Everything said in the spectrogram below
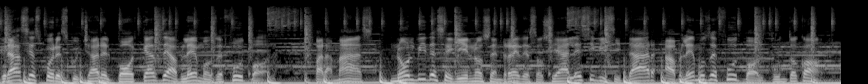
Gracias por escuchar el podcast de Hablemos de Fútbol. Para más, no olvides seguirnos en redes sociales y visitar hablemosdefutbol.com.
